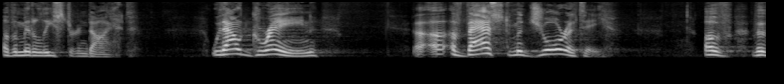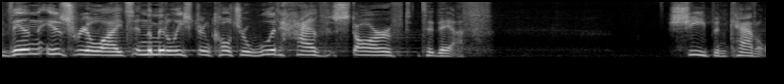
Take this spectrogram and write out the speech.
of a Middle Eastern diet. Without grain, a, vast majority of the then Israelites in the Middle Eastern culture would have starved to death. Sheep and cattle,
